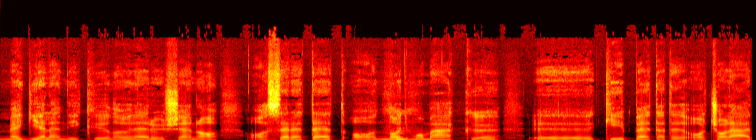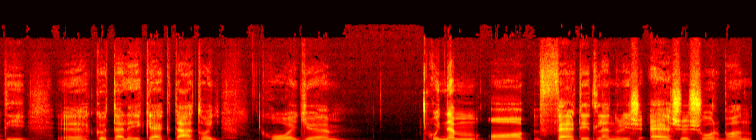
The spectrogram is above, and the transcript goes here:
megjelenik nagyon erősen a, a szeretet, a nagymamák képe, tehát a családi kötelékek, tehát hogy, hogy, hogy nem a feltétlenül és elsősorban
